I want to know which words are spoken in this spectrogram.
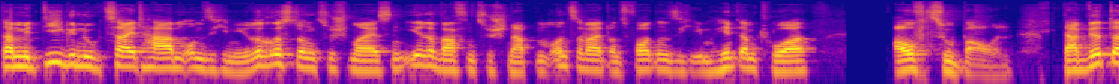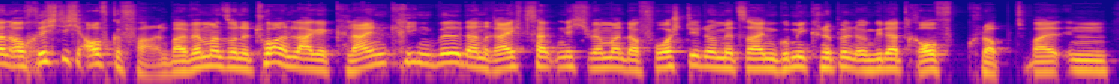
damit die genug Zeit haben, um sich in ihre Rüstung zu schmeißen, ihre Waffen zu schnappen und so weiter und so fort und sich eben hinterm Tor aufzubauen. Da wird dann auch richtig aufgefahren, weil wenn man so eine Toranlage klein kriegen will, dann reicht es halt nicht, wenn man davor steht und mit seinen Gummiknüppeln irgendwie da drauf kloppt, weil in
